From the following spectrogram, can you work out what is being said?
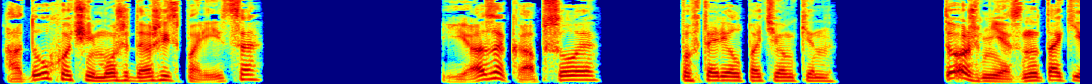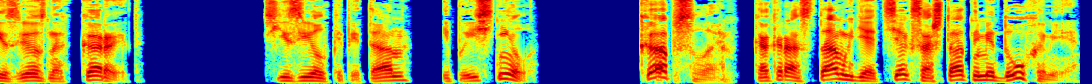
а дух очень может даже испариться». «Я за капсулы», — повторил Потемкин. «Тоже мне знатоки звездных корыт», — съязвил капитан и пояснил. «Капсулы как раз там, где отсек со штатными духами».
